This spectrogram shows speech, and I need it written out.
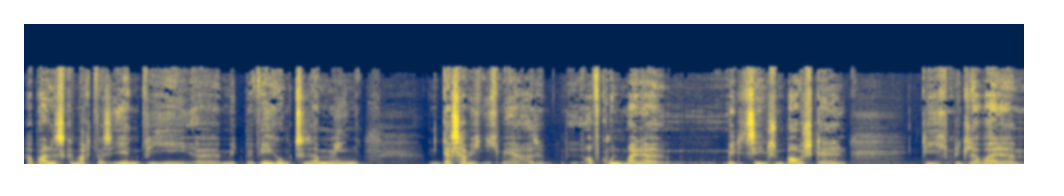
habe alles gemacht, was irgendwie äh, mit Bewegung zusammenhing. Das habe ich nicht mehr. Also aufgrund meiner medizinischen Baustellen, die ich mittlerweile,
